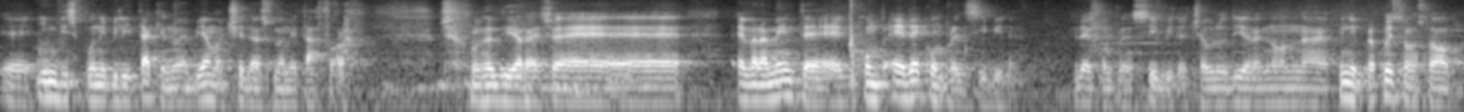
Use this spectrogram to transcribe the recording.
eh, indisponibilità che noi abbiamo a cedere sulla metafora, cioè, dire, cioè, è veramente ed è comprensibile, ed è comprensibile cioè, dire, non, quindi per questo non sto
